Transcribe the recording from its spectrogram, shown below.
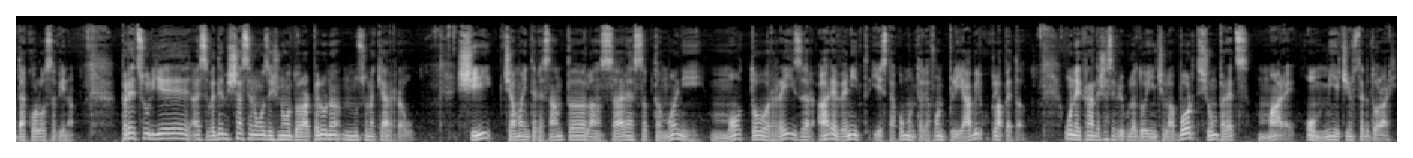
de acolo o să vină. Prețul e, hai să vedem, 6,99 dolari pe lună, nu sună chiar rău. Și, cea mai interesantă lansare a săptămânii, Moto Razer a revenit. Este acum un telefon pliabil cu clapetă. Un ecran de 6,2 inch la bord și un preț mare, 1500 de dolari.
